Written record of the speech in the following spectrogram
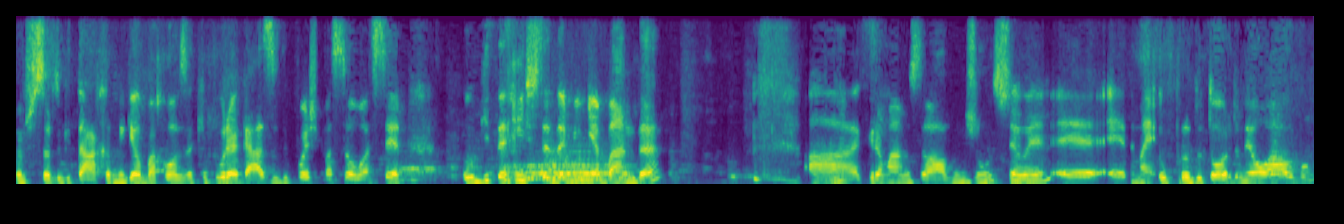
meu professor de guitarra, Miguel Barrosa, que por acaso depois passou a ser o guitarrista da minha banda, ah, gravámos o álbum juntos, uhum. ele é, é, é, também o produtor do meu álbum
